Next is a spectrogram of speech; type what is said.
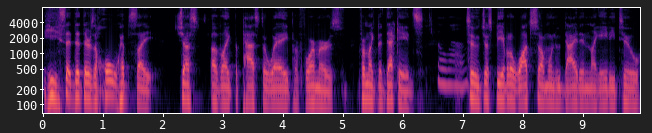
he said that there's a whole website just of like the passed away performers from like the decades Oh wow. to just be able to watch someone who died in like 82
